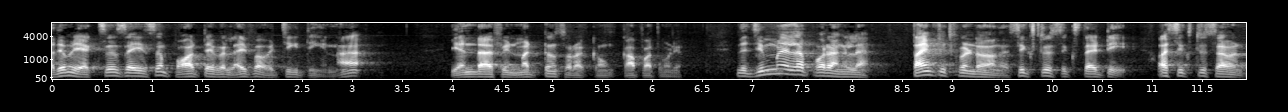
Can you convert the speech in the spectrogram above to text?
அதே மாதிரி எக்ஸசைஸும் பார்ட் ஆஃப் லைஃப்பாக வச்சுக்கிட்டிங்கன்னா என்டாஃபின் மட்டும் சுரக்கம் காப்பாற்ற முடியும். இந்த ஜிம்மில் எல்லாம் போகிறாங்கல்ல டைம் ஃபிக்ஸ் பண்ணிடுவாங்க. Six to six thirty six to seven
